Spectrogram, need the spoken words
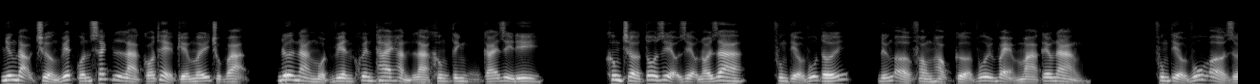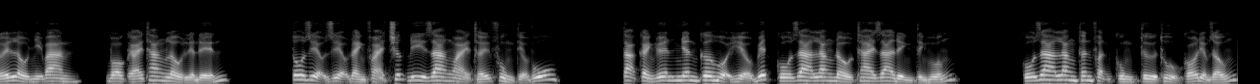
nhưng đạo trưởng viết cuốn sách là có thể kiếm mấy chục vạn, đưa nàng một viên khuyên thai hẳn là không tinh cái gì đi. Không chờ Tô Diệu Diệu nói ra, Phùng Tiểu Vũ tới, đứng ở phòng học cửa vui vẻ mà kêu nàng. Phùng Tiểu Vũ ở dưới lầu nhị ban, bò cái thang lầu liền đến. Tô Diệu Diệu đành phải trước đi ra ngoài thấy Phùng Tiểu Vũ. Tạ cảnh nguyên nhân cơ hội hiểu biết cố gia lăng đầu thai gia đình tình huống. Cố gia lăng thân phận cùng từ thủ có điểm giống,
